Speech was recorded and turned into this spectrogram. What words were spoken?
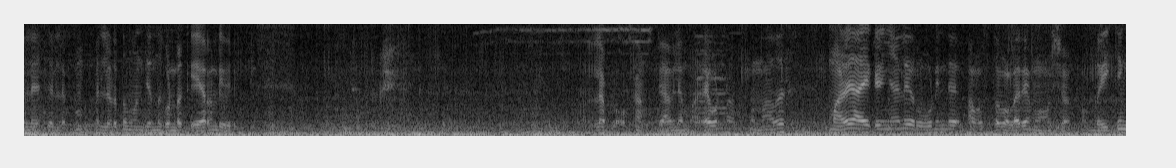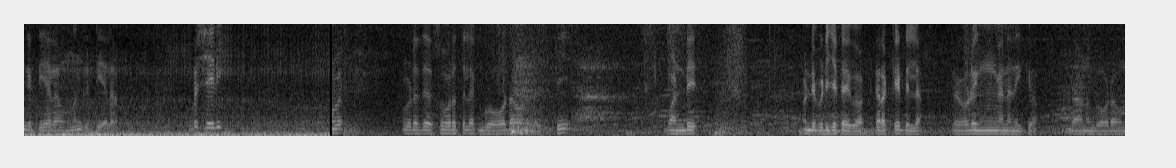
അല്ലേ ചിലപ്പം എല്ലായിടത്തും വണ്ടി ഒന്ന് കൊണ്ട് കയറേണ്ടി വരും. നല്ല ബ്ലോക്കാണ്. രാവിലെ മഴ കൊണ്ടാണ്. ഒന്നാമത് മഴ ആയിക്കഴിഞ്ഞാൽ റോഡിന്റെ അവസ്ഥ വളരെ മോശമാണ്. ബ്രേക്കും കിട്ടിയാല ഒന്നും കിട്ടിയാല. അപ്പം ശരി. നമ്മൾ ഇവിടുത്തെ സൂറത്തിലെ ഗോഡൗണിലെത്തി. വണ്ടി വണ്ടി പിടിച്ചിട്ടേക്കുക ഇറക്കിയിട്ടില്ല. റോഡ് ഇങ്ങനെ നിൽക്കുക ഇതാണ് ഗോഡൗൺ.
